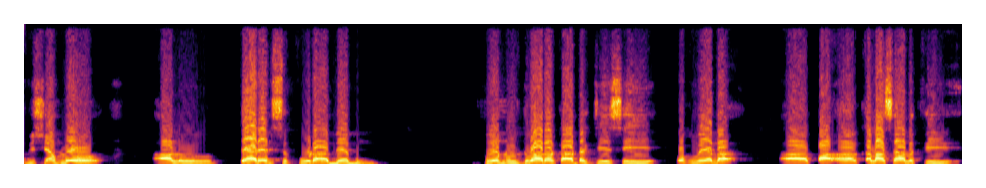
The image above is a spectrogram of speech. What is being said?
విషయంలో వాళ్ళు పేరెంట్స్ కూడా మేము ఫోన్ల ద్వారా కాంటాక్ట్ చేసి ఒకవేళ పా- కళాశాలకి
